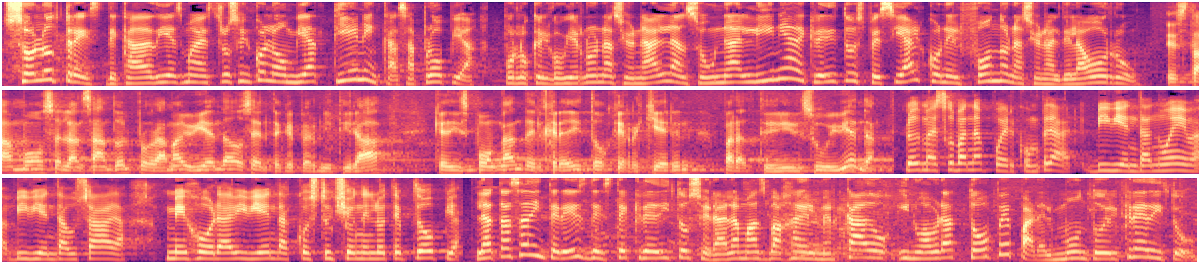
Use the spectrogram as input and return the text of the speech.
Solo tres de cada diez maestros en Colombia tienen casa propia, por lo que el Gobierno Nacional lanzó una línea de crédito especial con el Fondo Nacional del Ahorro. Estamos lanzando el programa Vivienda Docente que permitirá que dispongan del crédito que requieren para adquirir su vivienda. Los maestros van a poder comprar vivienda nueva, vivienda usada, mejora de vivienda, construcción en lote propia. La tasa de interés de este crédito será la más baja del mercado y no habrá tope para el monto del crédito.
